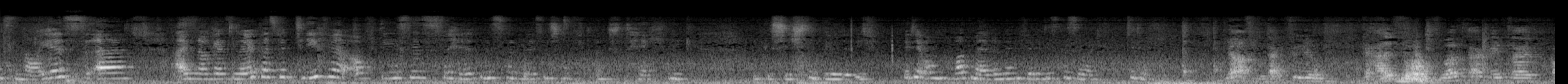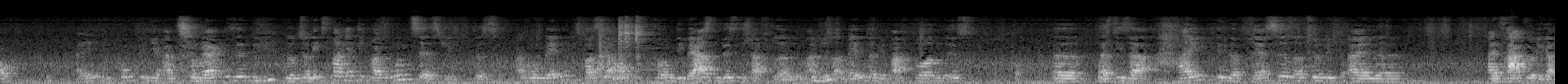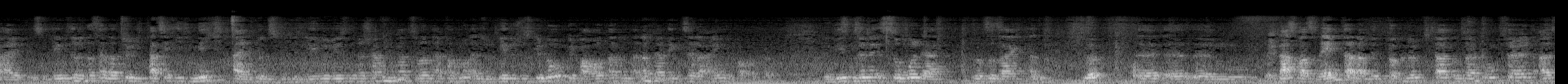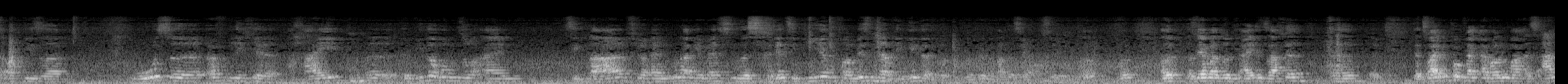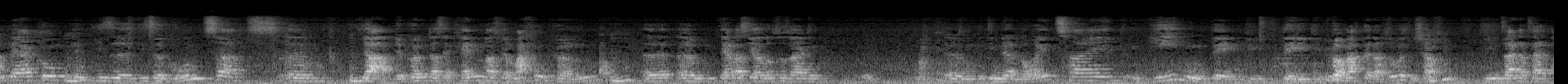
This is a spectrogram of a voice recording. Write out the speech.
ganz Neues, äh, eine ganz neue Perspektive auf dieses Verhältnis von Wissenschaft und Technik und Geschichte bildet. Ich bitte um Wortmeldungen für die Diskussion. Bitte. Ja, vielen Dank für Ihren gehaltenen Vortrag, wenn gleich auch einige Punkte hier anzumerken sind. Mhm. Nur zunächst mal hätte ich mal grundsätzlich das Argument, was ja auch von diversen Wissenschaftlern im Anschluss an Wender gebracht worden ist, äh, dass dieser Hype in der Presse natürlich eine, ein fragwürdiger Hype ist. In dem Sinne, dass er natürlich tatsächlich nicht ein künstliches Lebewesen erschaffen hat, sondern einfach nur ein synthetisches Genom gebaut hat und einer fertigen Zelle eingebaut hat. In diesem Sinne ist sowohl der sozusagen ne, äh, äh, ähm, das, was Wender damit verknüpft hat und sein Umfeld, als auch dieser große öffentliche Hype äh, wiederum so ein Signal für ein unangemessenes Rezipieren von wissenschaftlichen Hintergründen. So könnte man das ja auch sehen. Ne? Also das wäre mal so die eine Sache. Äh, der zweite Punkt vielleicht einfach nur mal als Anmerkung, mhm. diese, diese Grundsatz, mhm. ja, wir können das erkennen, was wir machen können, mhm. äh, ähm, der das ja sozusagen ähm, in der Neuzeit gegen den, die, die, die Übermacht der Naturwissenschaften, die in seiner Zeit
